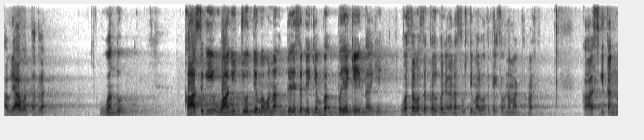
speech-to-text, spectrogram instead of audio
ಅವು ಅಂತಂದ್ರೆ, ಒಂದು ಖಾಸಗಿ ವಾಣಿಜ್ಯೋದ್ಯಮವನ್ನು ಬೆಳೆಸಬೇಕೆಂಬ ಬಯಕೆಯಿಂದಾಗಿ ಹೊಸ ಹೊಸ ಕಲ್ಪನೆಗಳನ್ನು ಸೃಷ್ಟಿ ಮಾಡುವಂಥ ಕೆಲಸವನ್ನು ಮಾಡ್ತಾರೆ. ನೋಡಿ ಖಾಸಗಿ ತನ್ನ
